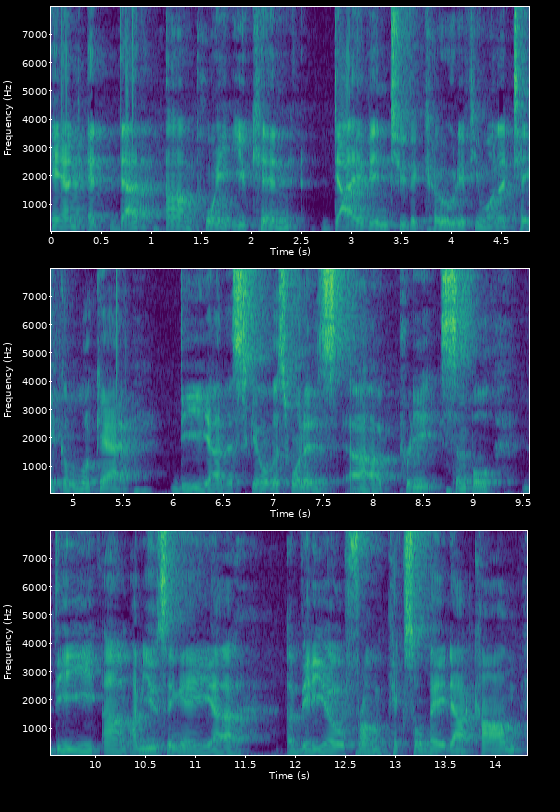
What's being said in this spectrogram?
And at that um, point, you can dive into the code if you want to take a look at the uh, the skill. This one is uh, pretty simple. The um, I'm using a uh, a video from pixabay.com.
